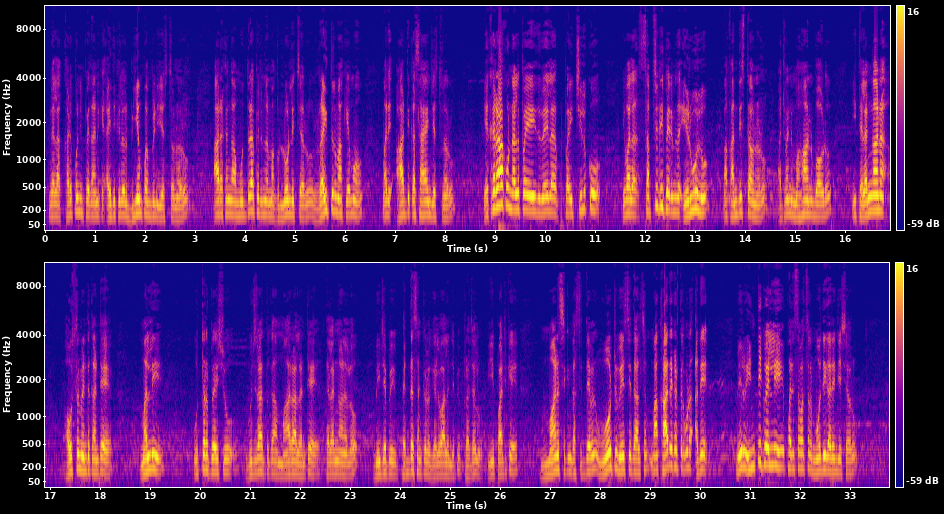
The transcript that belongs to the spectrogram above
ఇవాళ కడుపు నింపేదానికి ఐదు కిలోల బియ్యం పంపిణీ చేస్తున్నారు. ఆ రకంగా ముద్రా పేరు మీద మాకు లోన్లు ఇచ్చారు. రైతులు మాకేమో మరి ఆర్థిక సహాయం చేస్తున్నారు. ఎకరాకు నలభై ఐదు వేల పై చిలుకు ఇవాళ సబ్సిడీ పేరు మీద ఎరువులు మాకు అందిస్తూ ఉన్నారు. అటువంటి మహానుభావుడు ఈ తెలంగాణ అవసరం ఎందుకంటే మళ్ళీ ఉత్తరప్రదేశ్ గుజరాత్గా మారాలంటే తెలంగాణలో బీజేపీ పెద్ద సంఖ్యలో గెలవాలని చెప్పి ప్రజలు ఈ పాటికే మానసికంగా సిద్ధమైన ఓటు వేసి దాల్సం మా కార్యకర్తలు కూడా అదే. మీరు ఇంటికి వెళ్ళి పది సంవత్సరాలు మోదీ గారు ఏం చేశారు?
